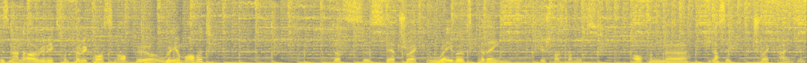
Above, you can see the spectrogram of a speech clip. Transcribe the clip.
ist ein anderer Remix von Ferry Corsten, auch für William Orbit. Das ist der Track Ravels Pavane. Viel Spaß damit. Auch ein äh, Klassik-Track eigentlich.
